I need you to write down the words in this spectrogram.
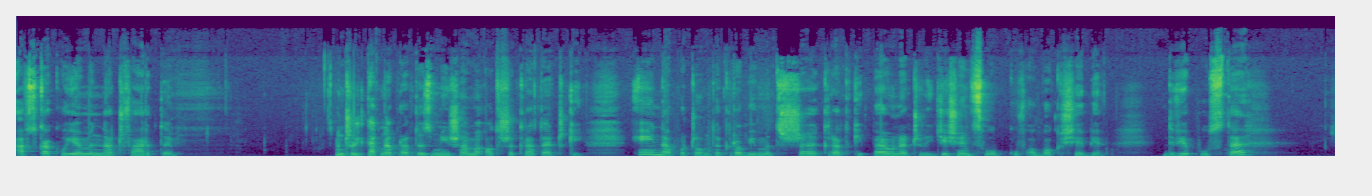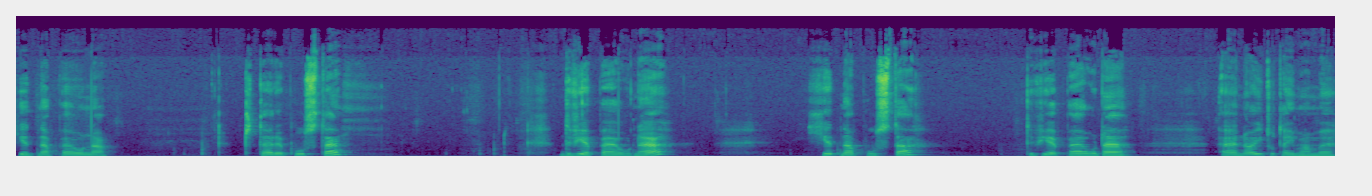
a wskakujemy na czwarty Czyli tak naprawdę zmniejszamy o 3 krateczki. I na początek robimy 3 kratki pełne, czyli 10 słupków obok siebie. Dwie puste, jedna pełna, cztery puste, dwie pełne, jedna pusta, dwie pełne, e, no i tutaj mamy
